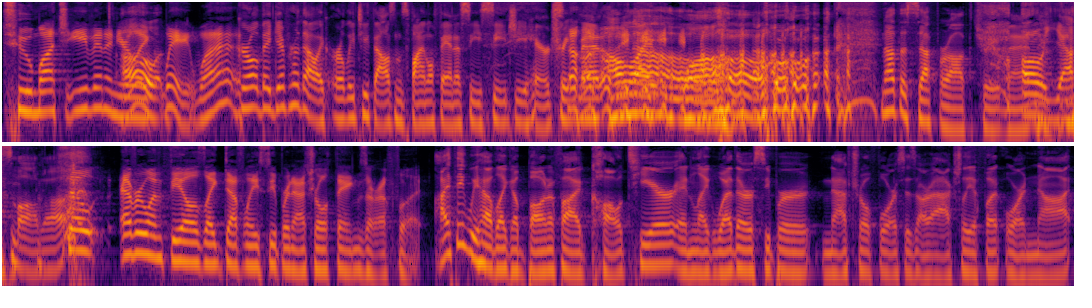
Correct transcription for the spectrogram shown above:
too much even, and you're Oh, like, wait, what? Girl, they give her that like early 2000s Final Fantasy CG hair treatment. Totally. I'm like, whoa. Not the Sephiroth treatment. oh, yes, mama. So everyone feels like definitely supernatural things are afoot. I think we have like a bona fide cult here, and like whether supernatural forces are actually afoot or not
